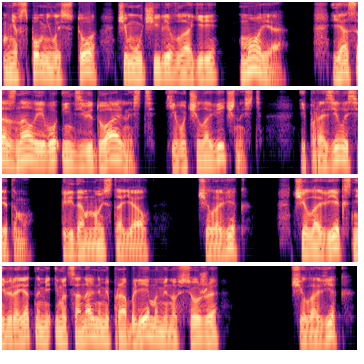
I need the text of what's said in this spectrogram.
Мне вспомнилось то, чему учили в лагере Моря. Я осознала его индивидуальность, его человечность и поразилась этому. Передо мной стоял человек. Человек с невероятными эмоциональными проблемами, но все же человек,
